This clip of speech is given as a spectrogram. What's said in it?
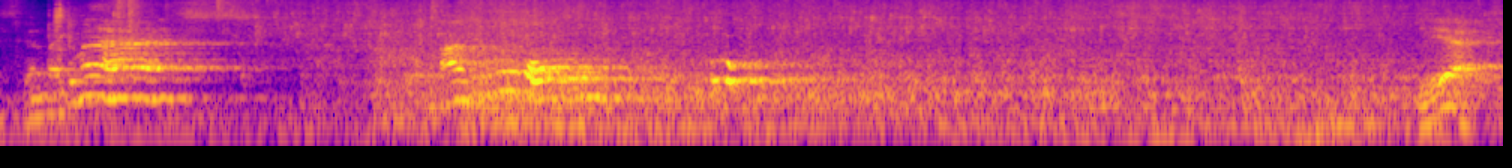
It's gonna make a mess. Time to. Yeah.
